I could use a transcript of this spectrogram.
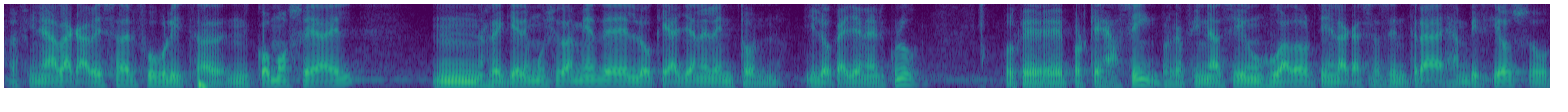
Al final, la cabeza del futbolista, como sea él, mm, requiere mucho también de lo que haya en el entorno y lo que haya en el club. Porque, porque es así, porque al final si un jugador tiene la casa centrada, es ambicioso,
